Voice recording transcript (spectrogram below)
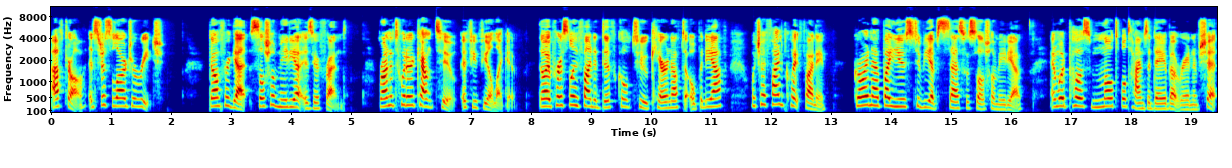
After all, it's just larger reach. Don't forget, social media is your friend. Run a Twitter account too, if you feel like it. Though I personally find it difficult to care enough to open the app, which I find quite funny. Growing up, I used to be obsessed with social media and would post multiple times a day about random shit.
